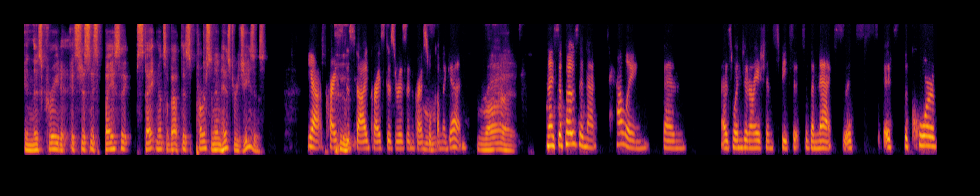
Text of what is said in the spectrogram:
in this creed, it's just this basic statements about this person in history, Jesus. yeah christ Who- has died christ is risen christ will Mhm. come again Right. and i suppose in that telling then as one generation speaks it to the next it's it's the core of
